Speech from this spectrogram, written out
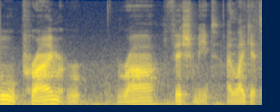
Ooh, prime raw fish meat. I like it.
